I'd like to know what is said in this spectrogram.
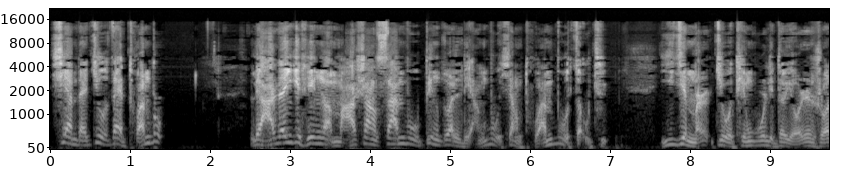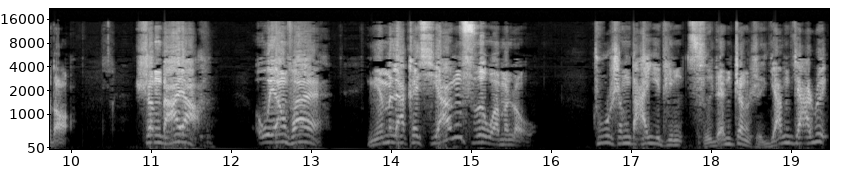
现在就在团部。”俩人一听啊，马上三步并作两步向团部走去。一进门就听屋里头有人说道：“盛达呀，欧阳帆，你们俩可想死我们喽！”朱生达一听，此人正是杨家瑞。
